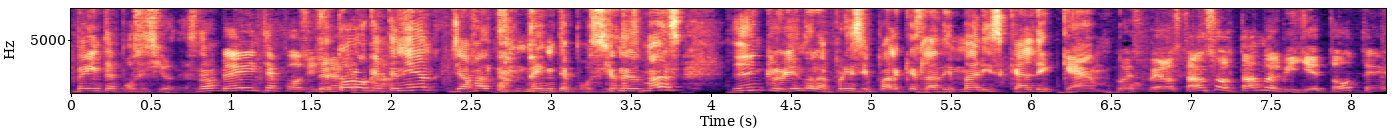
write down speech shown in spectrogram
20 posiciones, ¿no? 20 posiciones. De todo lo que más. tenían, ya faltan 20 posiciones más, incluyendo la principal que es la de mariscal de campo. Pues, pero están soltando el billetote.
